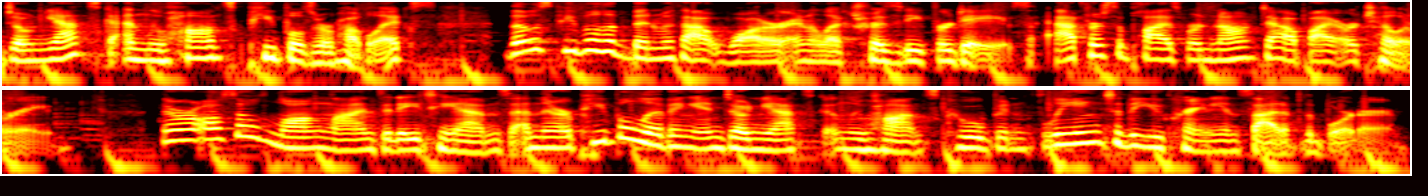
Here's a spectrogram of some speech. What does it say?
Donetsk and Luhansk People's Republics, those people have been without water and electricity for days after supplies were knocked out by artillery. There are also long lines at ATMs, and there are people living in Donetsk and Luhansk who have been fleeing to the Ukrainian side of the border.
